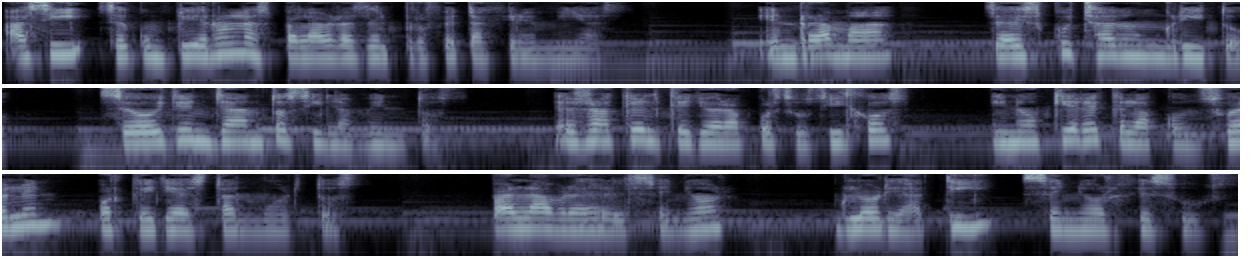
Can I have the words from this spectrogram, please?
Así se cumplieron las palabras del profeta Jeremías. En Ramá se ha escuchado un grito, se oyen llantos y lamentos. Es Raquel que llora por sus hijos y no quiere que la consuelen porque ya están muertos. Palabra del Señor, gloria a ti, Señor Jesús.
